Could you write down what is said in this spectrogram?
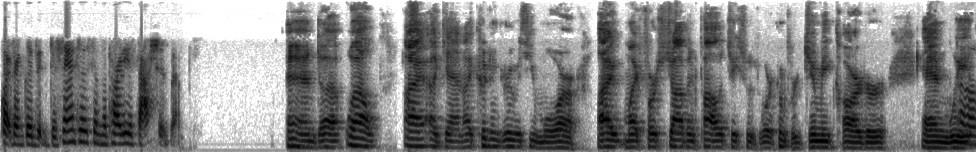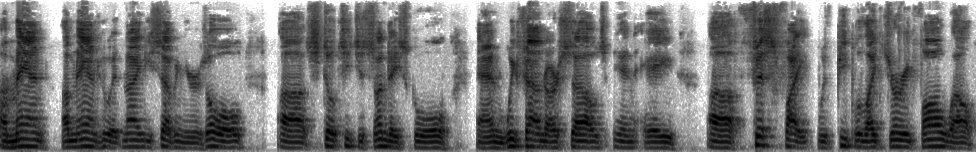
quite frankly, DeSantis and the party of fascism. And uh, well, I again, I couldn't agree with you more. I my first job in politics was working for Jimmy Carter, and we oh. a man a man who at 97 years old uh, still teaches Sunday school, and we found ourselves in a uh, fist fight with people like Jerry Falwell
